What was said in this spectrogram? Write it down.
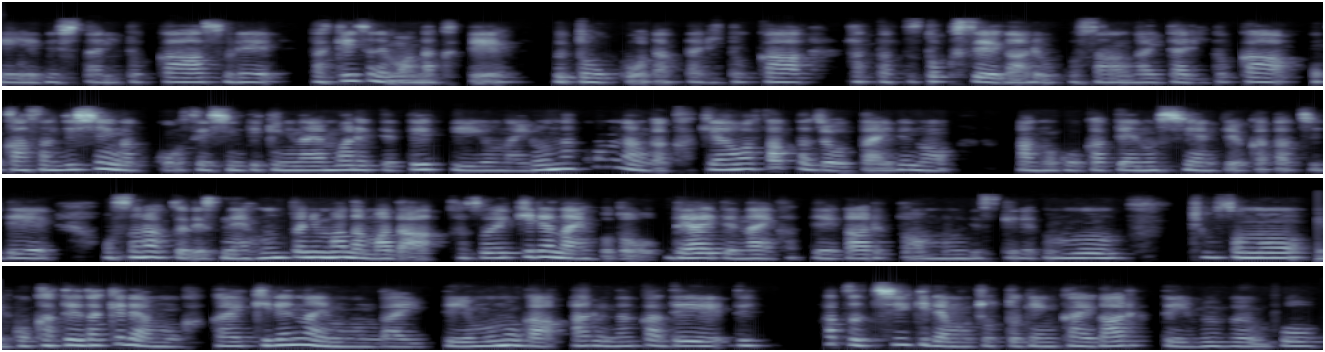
えー、でしたりとか、それだけではなくて、不登校だったりとか、発達特性があるお子さんがいたりとか、お母さん自身がこう精神的に悩まれててっていうようないろんな困難が掛け合わさった状態でのあのご家庭の支援という形で、おそらくですね、本当にまだまだ数えきれないほど出会えてない家庭があるとは思うんですけれども、一応そのご家庭だけではもう抱えきれない問題っていうものがある中で、でかつ地域でもちょっと限界があるっていう部分を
